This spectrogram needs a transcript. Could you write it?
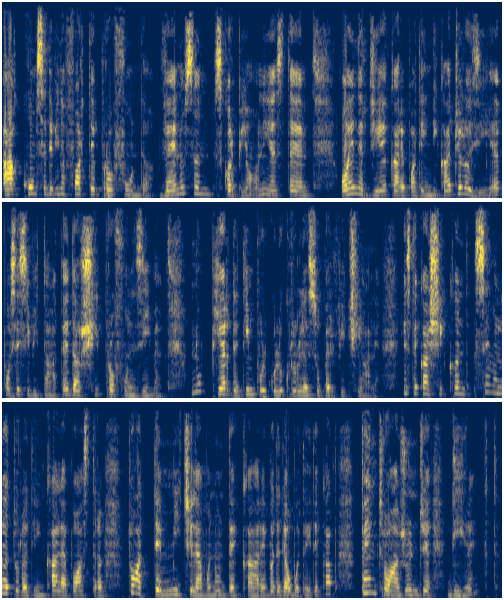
acum se devine foarte profundă. Venus în scorpion este o energie care poate indica gelozie, posesivitate, dar și profunzime. Nu pierde timpul cu lucrurile superficiale. Este ca și când se înlătură din calea voastră toate micile amănunte care vă dădeau bătăi de cap pentru a ajunge direct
